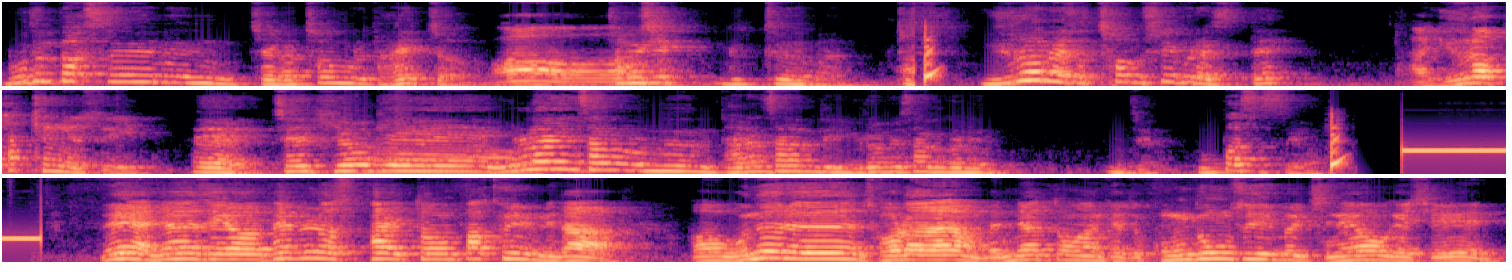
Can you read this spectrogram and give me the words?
모든 박스는 제가 처음으로 다 했죠. 아. 정식 루트만. 유럽에서 처음 수입을 했을 때, 아, 유럽 파충류 수입. 네, 제 기억에 아. 온라인상으로는 다른 사람들이 유럽에서 한 거는 이제 못 봤었어요. 네, 안녕하세요. 페빌러스 파이톤 빠쿰입니다. 어, 오늘은 저랑 몇 년 동안 계속 공동 수입을 진행하고 계신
